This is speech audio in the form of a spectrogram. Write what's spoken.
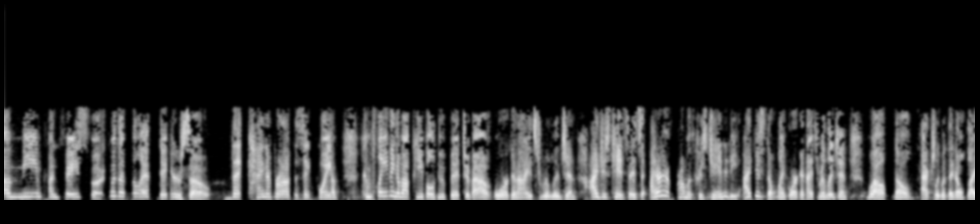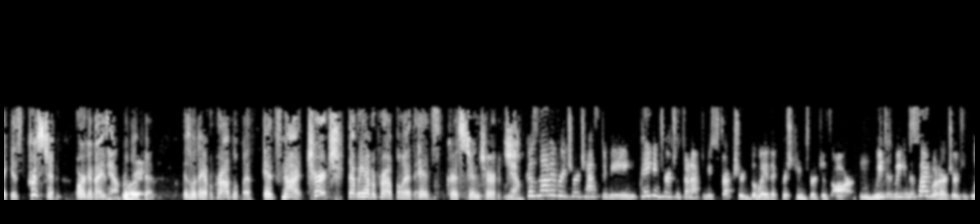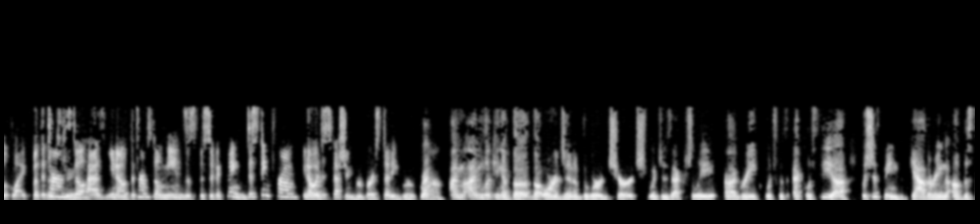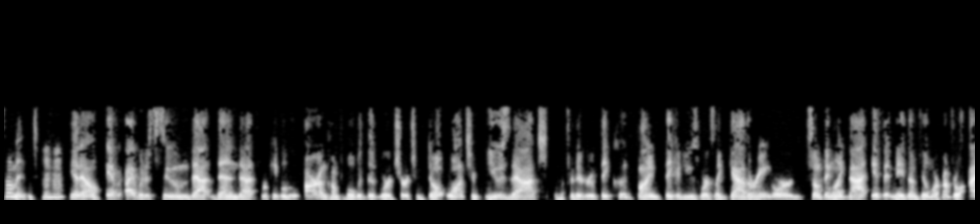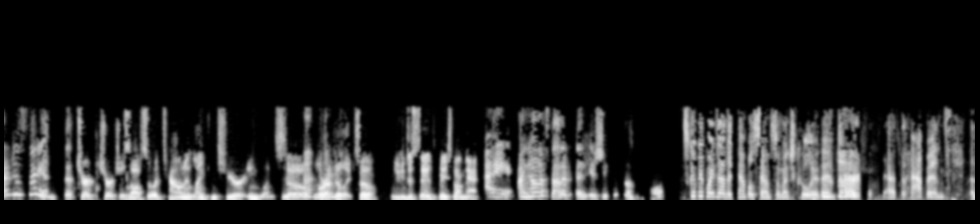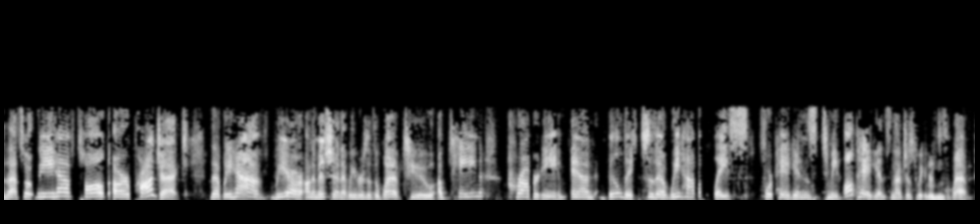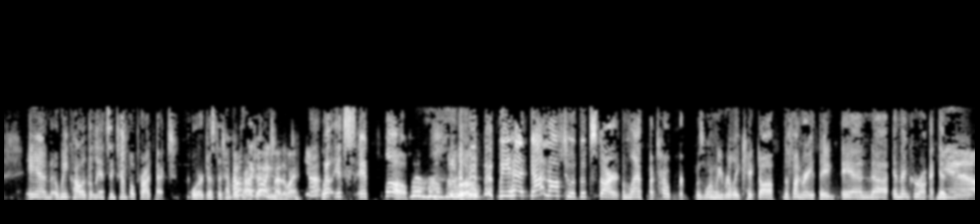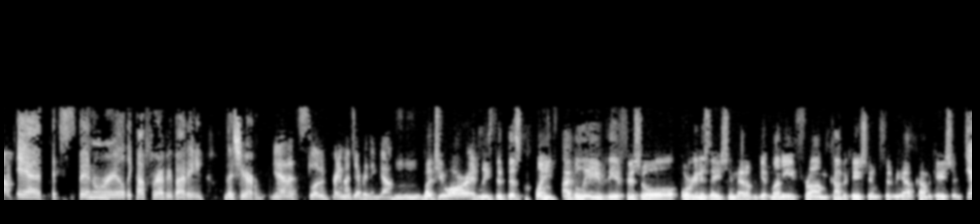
a meme on Facebook within the last day or so that kind of brought up the same point of complaining about people who bitch about organized religion. I just can't say it's, I don't have a problem with Christianity. I just don't like organized religion. Well, no, actually what they don't like is Christian organized Yeah. religion. Is what they have a problem with. It's not church that we have a problem with. It's Christian church. Yeah, because not every church has to be. Pagan churches don't have to be structured the way that Christian churches are. Mhm. We just we can decide what our churches look like, but the That's term true. still has, you know, the term still means a specific thing, distinct from, you know, a discussion group or a study group Right. or I'm I'm looking at the the origin of the word church, which is actually uh, Greek, which was ecclesia, which just means gathering of the summoned. hmm You know, if I would assume that then that for people who are uncomfortable with the word church, who don't want to use that for their group, they could find they could use words like gathering or something like that if it made them feel more comfortable. I'm just saying that Church church is also a town in Lancashire, England, so or a village. So you can just say it's based on that. I I know it's not a, an issue for some people, Scooby points out that temple sounds so much cooler than church. As it happens, that's what we have called our project that we have. We are on a mission at Weavers of the Web to obtain property and building so that we have a place for pagans to meet. All pagans, not just Weavers of mm-hmm. the Web. And we call it the Lansing Temple Project or just the Temple How's that Project. going, by the way? Yeah. Well, it's it's slow. we had gotten off to a good start um, last October was when we really kicked off the fundraising, and uh, and then Corona hit, Yeah, and it's been really tough for everybody this year. yeah, that's slowed pretty much everything down. Mhm. But you are, at least at this point, I believe, the official organization that'll get money from convocation should we have convocation. Yeah,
